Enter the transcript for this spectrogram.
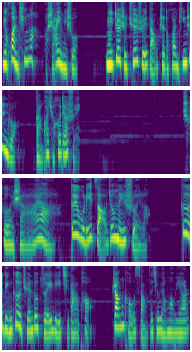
你幻听了，我啥也没说。”你这是缺水导致的幻听症状，赶快去喝点水。扯啥呀？队伍里早就没水了，个顶个全都嘴里起大泡，张口嗓子就要冒烟儿。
